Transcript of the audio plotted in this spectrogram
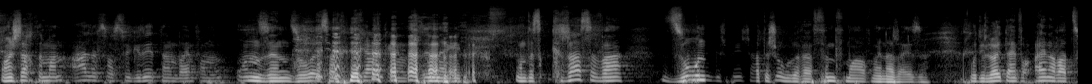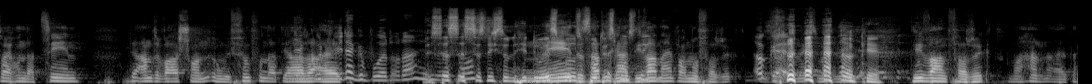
Und ich dachte, man, alles, was wir geredet haben, war einfach nur Unsinn. So, es hat gar keinen Sinn ergeben. Und das Krasse war, so ein Gespräch hatte ich ungefähr fünfmal auf meiner Reise. Wo die Leute einfach, einer war 210, der andere war schon irgendwie 500 Jahre Ja, gut, alt. Wiedergeburt, oder? Ist das, ist das nicht so ein Nee, Hinduismus, das hatte gar nicht. Die waren einfach nur verrückt. Okay. Okay. Die waren verrückt, Mann, Alter.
